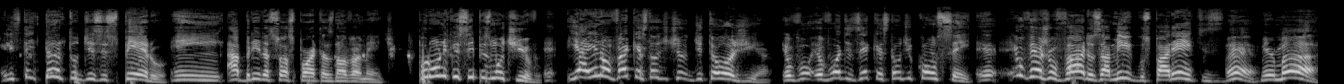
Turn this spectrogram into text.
Eles têm tanto desespero em abrir as suas portas novamente? Por único e simples motivo. E aí não vai questão de, teologia. Eu vou, eu vou dizer questão de conceito. Eu vejo vários amigos, parentes, né, minha irmã.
